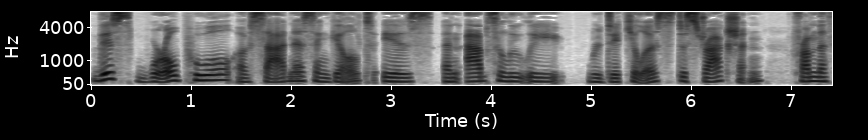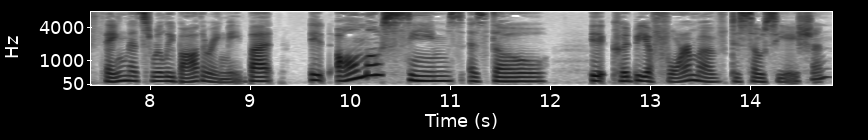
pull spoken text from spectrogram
This whirlpool of sadness and guilt is an absolutely ridiculous distraction from the thing that's really bothering me. But it almost seems as though it could be a form of dissociation.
